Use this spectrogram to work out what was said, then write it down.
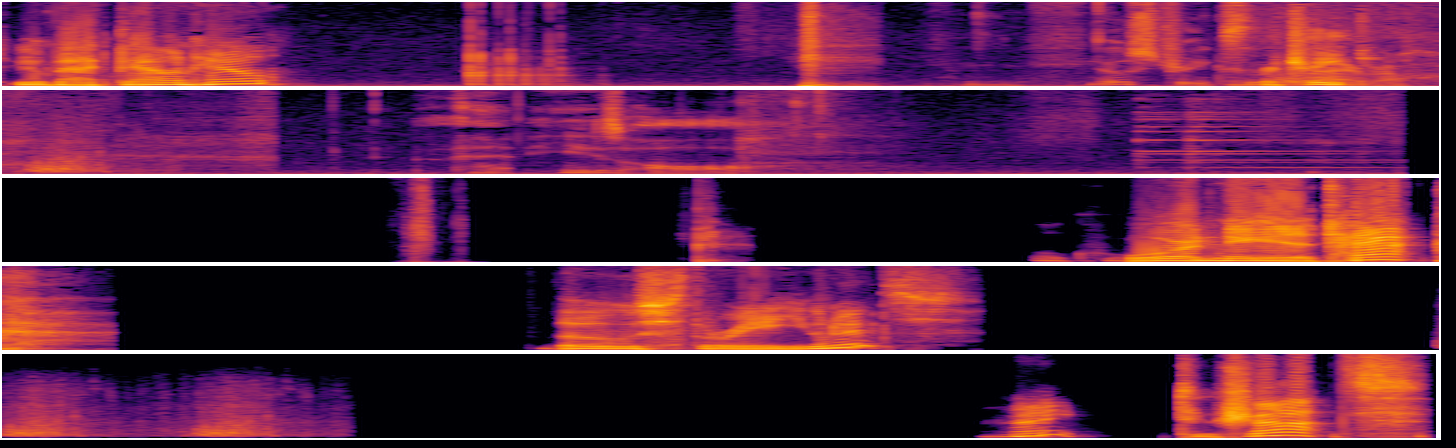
Two back downhill. No streaks. Retreat. That is all. We'll coordinate attack. Those three units. All right, two shots.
